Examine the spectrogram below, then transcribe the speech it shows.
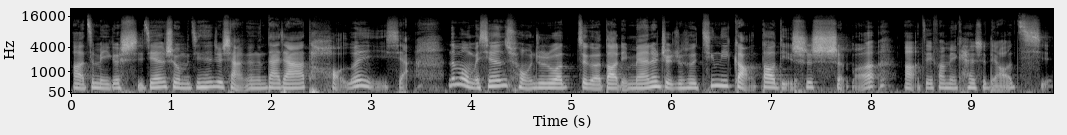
啊这么一个时间，所以我们今天就想跟大家讨论一下。那么我们先从就是说这个到底 manager 就是经理岗到底是什么啊这方面开始聊起。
